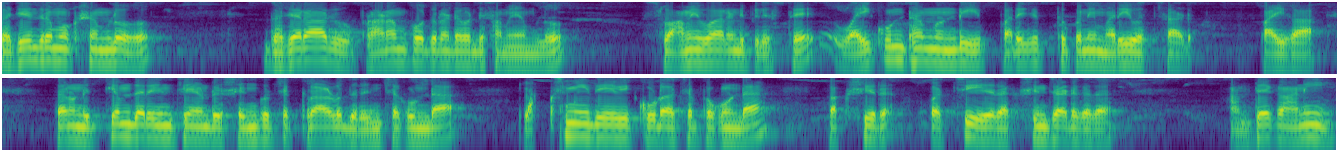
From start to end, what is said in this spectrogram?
గజేంద్ర మోక్షంలో గజరాజు ప్రాణం పోతున్నటువంటి సమయంలో స్వామివారిని పిలిస్తే వైకుంఠం నుండి పరిగెత్తుకొని మరీ వచ్చాడు. పైగా తను నిత్యం ధరించే శంకు చక్రాలు ధరించకుండా లక్ష్మీదేవి కూడా చెప్పకుండా పక్షి ర- వచ్చి రక్షించాడు కదా. అంతేకాని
